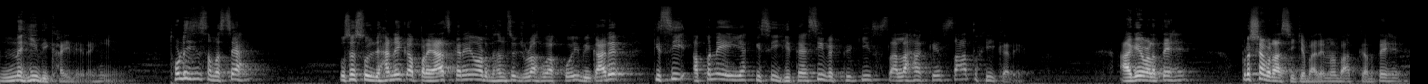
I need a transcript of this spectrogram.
नहीं दिखाई दे रही हैं। थोड़ी सी समस्या है। उसे सुलझाने का प्रयास करें और धन से जुड़ा हुआ कोई भी कार्य किसी अपने या किसी हितैषी व्यक्ति की सलाह के साथ ही करें। आगे बढ़ते हैं। वृषभ राशि के बारे में बात करते हैं।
